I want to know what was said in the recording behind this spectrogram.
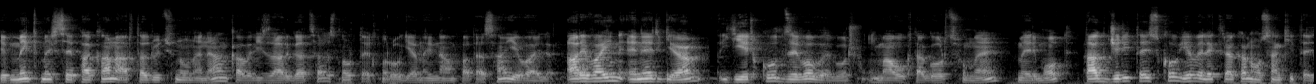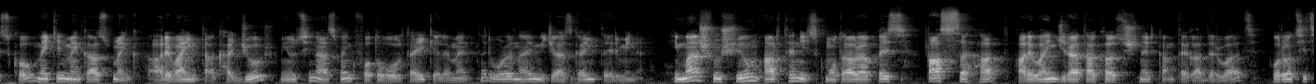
եւ մենք մեր սեփական արտադրություն ունենանք ավելի զարգացած նոր տեխնոլոգիաներին անպատասխան եւ այլն։ Արևային էներգիան երկու ձևով է, որ հիմա օգտագործվում է մեր մոտ՝ տաք ջրի տեսքով եւ էլեկտրական հոսանքի տեսքով։ Մեկին մենք ասում ենք արևային տաքաջուր, մյուսին ասում ենք ֆոտովոլտաիկ էլեմենտներ, որը նաեւ միջազգային տերմին է։ Հիմա Շուշիում արդեն իսկ մոտավորապես 10 հատ հարևային ջրատակացուցիչներ կան տեղադրված, որոնցից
